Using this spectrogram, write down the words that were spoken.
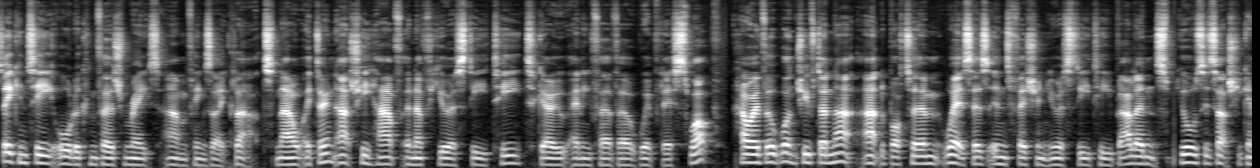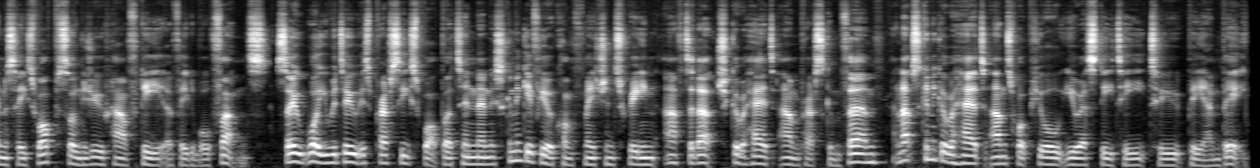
So you can see all the conversion rates and things like that. Now I don't actually have enough USDT to go any further with this swap. However, once you've done that, at the bottom where it says insufficient USDT balance, yours is actually going to say swap as long as you have the available funds. So what you would do is press the swap button and it's going to give you a confirmation screen. After that, just go ahead and press confirm and that's going to go ahead and swap your USDT to BNB.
